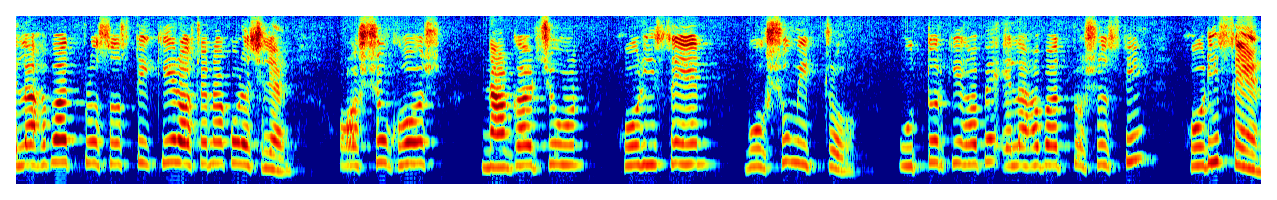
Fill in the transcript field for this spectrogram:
এলাহাবাদ প্রশস্তি কে রচনা করেছিলেন? অশ্ব ঘোষ, নাগার্জুন, হরি সেন, বসু উত্তর কি হবে? এলাহাবাদ প্রশস্তি, হরি সেন।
